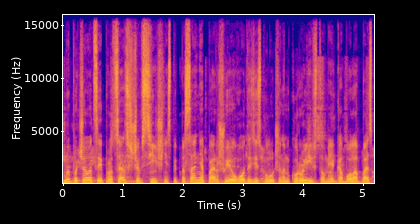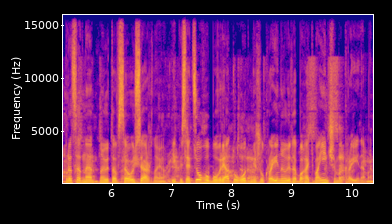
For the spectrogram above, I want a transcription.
Ми почали цей процес ще в січні з підписання першої угоди зі сполученим королівством, яка була безпрецедентною та всеосяжною. І після цього був ряд угод між Україною та багатьма іншими країнами.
